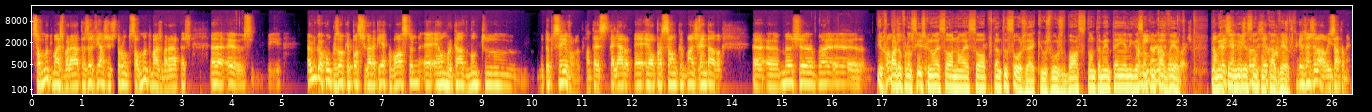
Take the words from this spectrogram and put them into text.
são muito mais baratas, as viagens de Toronto são muito mais baratas, uh, a única conclusão que eu posso chegar aqui é que Boston é, é um mercado muito, muito apetecível, portanto é se calhar é, é a operação que mais rentável. Mas e repara, Francisco, não é só, não é só portanto, Açores, é que os voos de Boston também têm a ligação com Cabo Verde. Pois. Também não, tem é ligação com Cabo Verde. Os portugueses em geral, exatamente.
